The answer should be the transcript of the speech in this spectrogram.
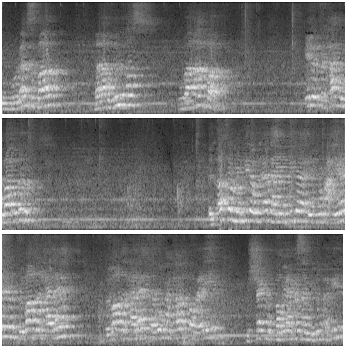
ال prolapsed part بقى edematous وبقى أكبر. كبر في الحجم وبقى edematous الأكثر من كده والأدهى من كده إنه أحيانا في بعض الحالات في بعض الحالات قلنا الحاله الطبيعيه بالشكل الطبيعي مثلا بتبقى كده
